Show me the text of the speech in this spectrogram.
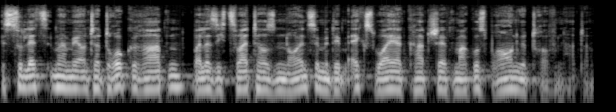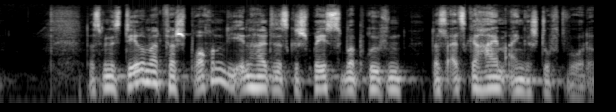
ist zuletzt immer mehr unter Druck geraten, weil er sich 2019 mit dem Ex-Wirecard-Chef Markus Braun getroffen hatte. Das Ministerium hat versprochen, die Inhalte des Gesprächs zu überprüfen, das als geheim eingestuft wurde.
